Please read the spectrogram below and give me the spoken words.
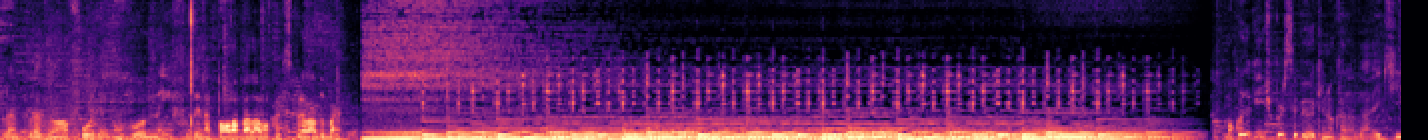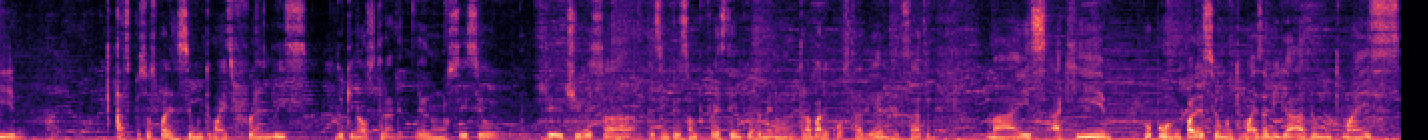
pra, pra ver uma folha. Não vou nem fuder. A Paula vai lá, vou ficar aqui esperando lá no bar. Percebeu aqui no Canadá é que as pessoas parecem ser muito mais friendly do que na Austrália. Eu não sei se eu, eu tive essa, essa impressão porque faz tempo que eu também não trabalho com australiano, etc. Mas aqui o povo me pareceu muito mais amigável, muito mais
